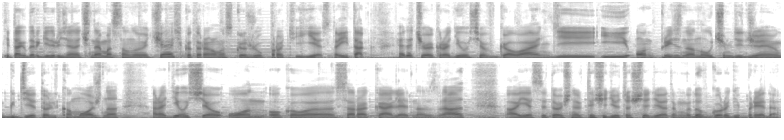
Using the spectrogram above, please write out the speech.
Итак, дорогие друзья, начинаем основную часть, в которой я вам расскажу про Тиеста. Итак, этот человек родился в Голландии, и он признан лучшим диджеем где только можно. Родился он около 40 лет назад, а если точно, в 1969 году в городе Бреда.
